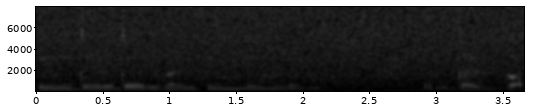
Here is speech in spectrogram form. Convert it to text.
Daily, daily, daily vlog. Bum, bum, bum. Daily, daily vlog.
